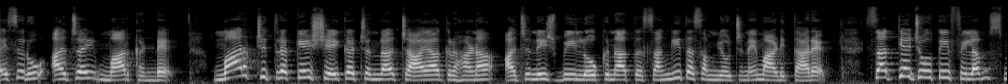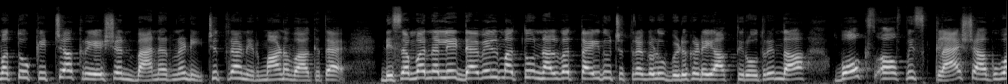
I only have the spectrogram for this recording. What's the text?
ಹೆಸರು ಅಜಯ್ ಮಾರ್ಕಂಡೆ. ಮಾರ್ಕ್ ಚಿತ್ರಕ್ಕೆ ಶೇಖರ್ ಚಂದ್ರ ಛಾಯಾಗ್ರಹಣ, ಅಜನೀಶ್ ಬಿ. ಲೋಕನಾಥ್ ಸಂಗೀತ ಸಂಯೋಜನೆ ಮಾಡಿದ್ದಾರೆ. ಸತ್ಯಜ್ಯೋತಿ ಫಿಲಮ್ಸ್ ಮತ್ತು ಕಿಚ್ಚ ಕ್ರಿಯೇಷನ್ ಬ್ಯಾನರ್ ನಡಿ ಚಿತ್ರ ನಿರ್ಮಾಣವಾಗಿದೆ. ಡಿಸೆಂಬರ್ನಲ್ಲಿ ಡೆವಿಲ್ ಮತ್ತು ನಲವತ್ತೈದು ಚಿತ್ರಗಳು ಬಿಡುಗಡೆಯಾಗ್ತಿರೋದ್ರಿಂದ ಬಾಕ್ಸ್ ಆಫೀಸ್ ಕ್ಲಾಶ್ ಆಗುವ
